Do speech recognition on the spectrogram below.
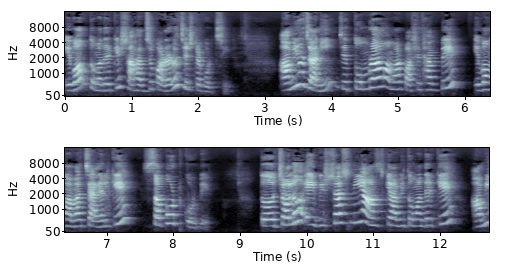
এবং তোমাদেরকে সাহায্য করারও চেষ্টা করছি। আমিও জানি যে তোমরাও আমার পাশে থাকবে এবং আমার চ্যানেলকে সাপোর্ট করবে। তো চলো এই বিশ্বাস নিয়ে আজকে আমি তোমাদেরকে, আমি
